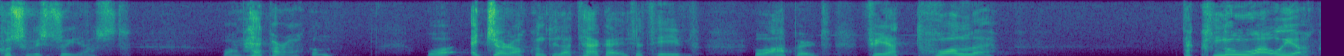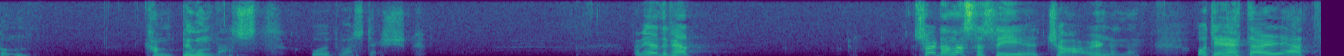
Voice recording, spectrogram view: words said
hvordan vi strøyast, og han hepper dere, og ikke dere til å ta initiativ og arbeid, for jeg tåler det knoa ui dere, kan bonast og du er størst. Men vi er det for Så er det neste sted tja ørnene. Og til dette er at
